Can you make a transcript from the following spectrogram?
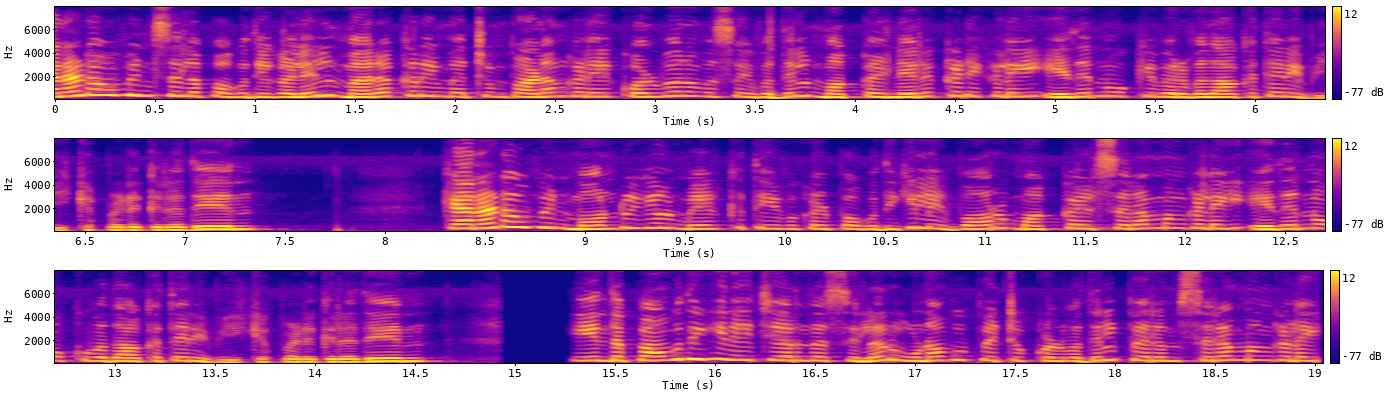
கனடாவின் சில பகுதிகளில் மரக்கறி மற்றும் பழங்களை கொள்வனவு செய்வதில் மக்கள் நெருக்கடிகளை எதிர்நோக்கி வருவதாக தெரிவிக்கப்படுகிறது. கனடாவின் மொன்றியல் மேற்கு தீவுகள் பகுதியில் இவ்வாறு மக்கள் சிரமங்களை எதிர்நோக்குவதாக தெரிவிக்கப்படுகிறது. இந்த பகுதியினைச் சேர்ந்த சிலர் உணவு பெற்றுக்கொள்வதில் பெரும் சிரமங்களை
